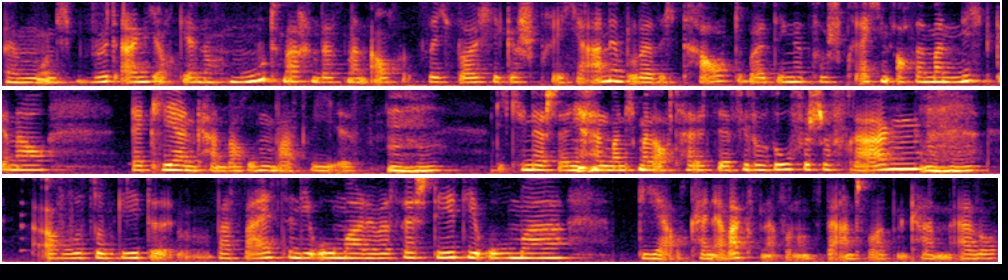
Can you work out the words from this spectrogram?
Ähm, und ich würde eigentlich auch gerne noch Mut machen, dass man auch sich solche Gespräche annimmt oder sich traut, über Dinge zu sprechen, auch wenn man nicht genau erklären kann, warum was wie ist. Mhm. Die Kinder stellen ja dann manchmal auch teils sehr philosophische Fragen, mhm. wo es darum geht, was weiß denn die Oma oder was versteht die Oma? Die ja auch kein Erwachsener von uns beantworten kann. Also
